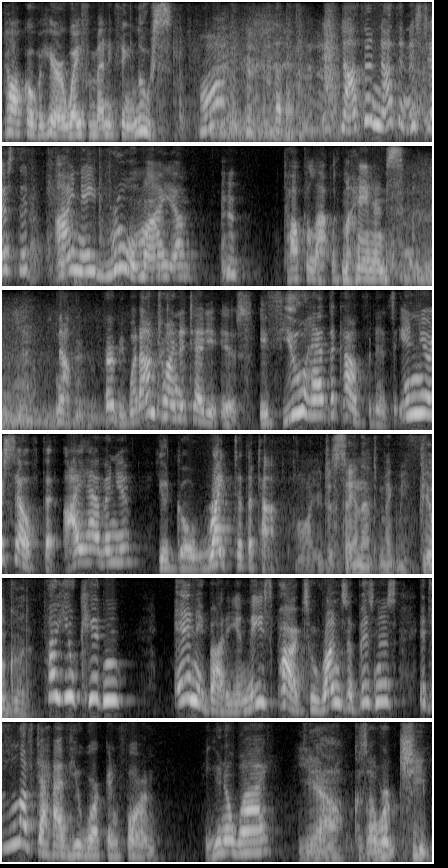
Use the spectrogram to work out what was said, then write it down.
talk over here away from anything loose. Huh? It's nothing, nothing. It's just that I need room. I um, talk a lot with my hands. Now, Herbie, what I'm trying to tell you is if you had the confidence in yourself that I have in you, you'd go right to the top. Oh, you're just saying that to make me feel good. Are you kidding? Anybody in these parts who runs a business, it'd love to have you working for him. You know why? Yeah, because I work cheap.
